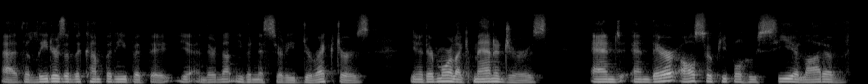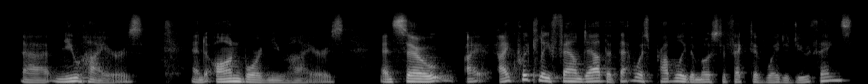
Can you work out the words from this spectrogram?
uh, the leaders of the company, but they, yeah, and they're not even necessarily directors. You know, they're more like managers, and and they're also people who see a lot of uh, new hires and onboard new hires. And so I, I quickly found out that that was probably the most effective way to do things.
